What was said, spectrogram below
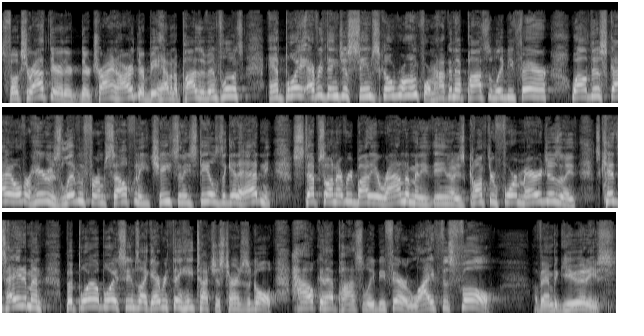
Folks are out there, they're, they're trying hard, they're be, having a positive influence, and boy, everything just seems to go wrong for them. How can that possibly be fair? While this guy over here who's living for himself and he cheats and he steals to get ahead and he steps on everybody around him and he, you know, he's gone through four marriages and he, his kids hate him. And, but boy, oh boy, it seems like everything he touches turns to gold. How can that possibly be fair? Life is full of ambiguities,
